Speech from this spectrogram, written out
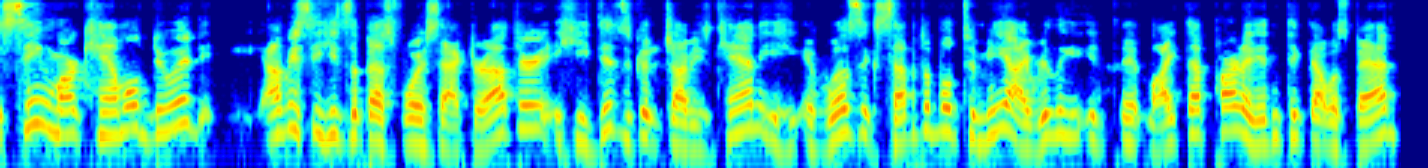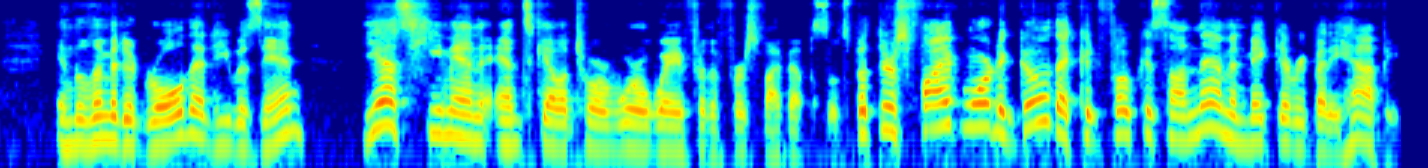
seeing Mark Hamill do it, obviously he's the best voice actor out there. He did as good a job as he can. He, it was acceptable to me. I really it, it liked that part. I didn't think that was bad in the limited role that he was in. Yes, He-Man and Skeletor were away for the first five episodes, but there's five more to go that could focus on them and make everybody happy.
